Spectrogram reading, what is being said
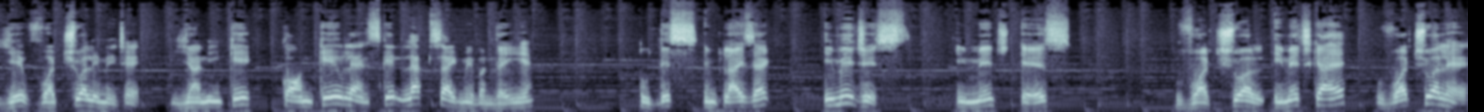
ये वर्चुअल इमेज है। यानी कि कॉन्केव लेंस के लेफ़्ट साइड में बन रही है। तो this implies that images image is virtual image क्या है? वर्चुअल है।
